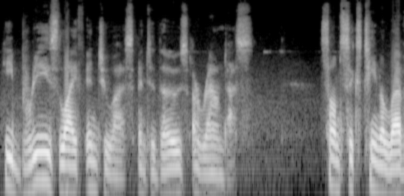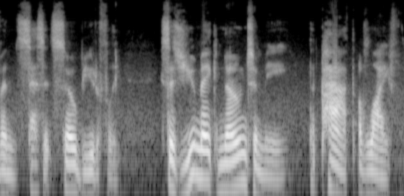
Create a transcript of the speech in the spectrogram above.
He breathes life into us and to those around us. Psalm 16:11 says it so beautifully. He says, "You make known to me the path of life.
